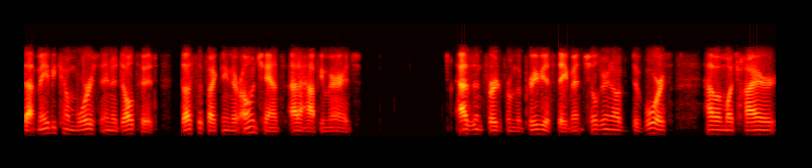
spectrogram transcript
that may become worse in adulthood, thus affecting their own chance at a happy marriage. As inferred from the previous statement, children of divorce have a much higher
